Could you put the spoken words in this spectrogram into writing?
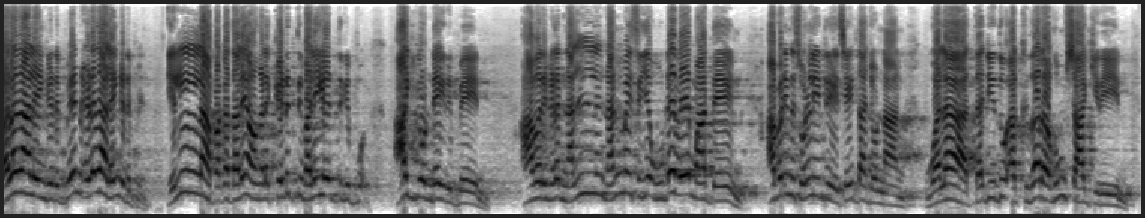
வலதாலையும் கெடுப்பேன் இடதாலையும் கெடுப்பேன். எல்லா பக்கத்தாலையும் அவங்களை கெடுத்து வழிகேட்டுக்கு போ- ஆக்கிக் கொண்டே இருப்பேன். அவர்களை நல்ல நன்மை செய்ய விடவே மாட்டேன். அப்படின்னு சொல்லிட்டு செய்தான் சொன்னான். வலா தஜிது அக்தரகும் ஷாக்கிரீன்.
